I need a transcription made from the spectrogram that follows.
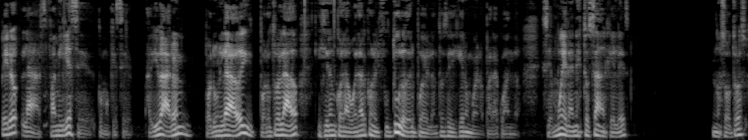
Pero las familias se, como que se avivaron, por un lado, y por otro lado, quisieron colaborar con el futuro del pueblo. Entonces dijeron, bueno, para cuando se mueran estos ángeles, nosotros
